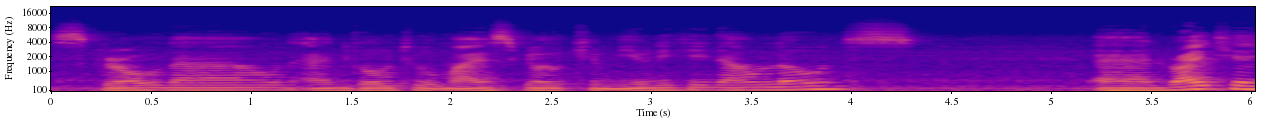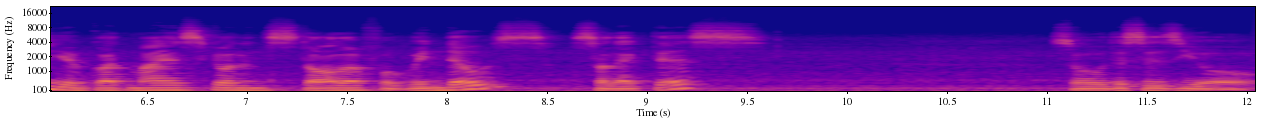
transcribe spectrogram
scroll down and go to MySQL community downloads. And right here you've got MySQL installer for Windows. Select this. So this is your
